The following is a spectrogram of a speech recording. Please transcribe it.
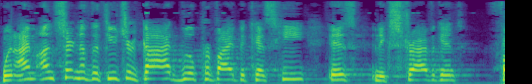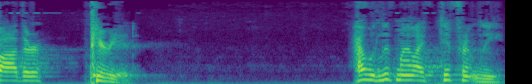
when I'm uncertain of the future, God will provide because He is an extravagant Father, period. I would live my life differently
